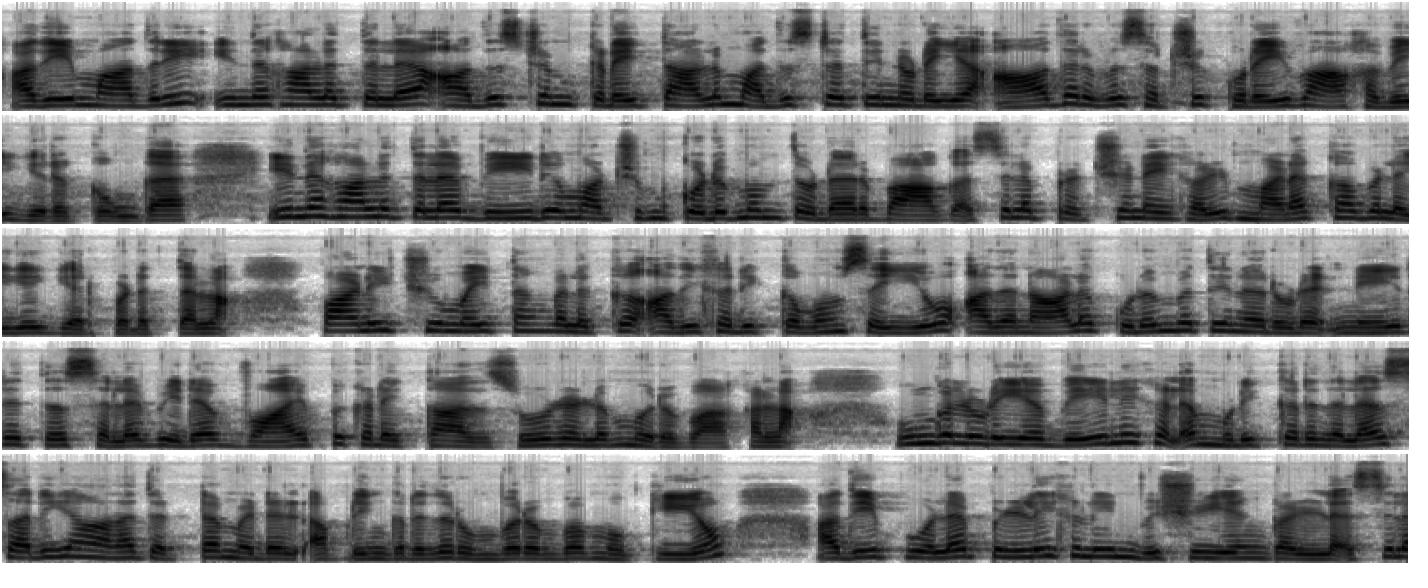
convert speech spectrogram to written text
அதே மாதிரி இந்த காலத்தில் அதிர்ஷ்டம் கிடைத்தாலும் அதிர்ஷ்டத்தினுடைய ஆதரவு சற்று குறைவாகவே இருக்குங்க. இந்த காலத்தில் வீடு மற்றும் குடும்பம் தொடர்பாக சில பிரச்சனைகள் மனக்கவலையை ஏற்படுத்தலாம். பணிச்சுமை தங்களுக்கு அதிகரிக்கவும் செய்யும். அதனால் குடும்பத்தினருடன் நேரத்தை செலவிட வாய்ப்பு கிடைக்காத சூழலும் உருவாகலாம். உங்களுடைய வேலைகளை முடிக்கிறதுல சரியான திட்டமிடல் அப்படிங்கிறது ரொம்ப ரொம்ப முக்கியம். அதே போல பிள்ளைகளின் விஷயங்களில் சில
